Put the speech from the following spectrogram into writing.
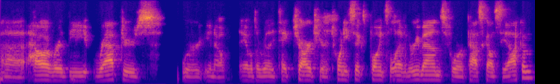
Uh, however, the Raptors were, you know, able to really take charge here. 26 points, 11 rebounds for Pascal Siakam.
